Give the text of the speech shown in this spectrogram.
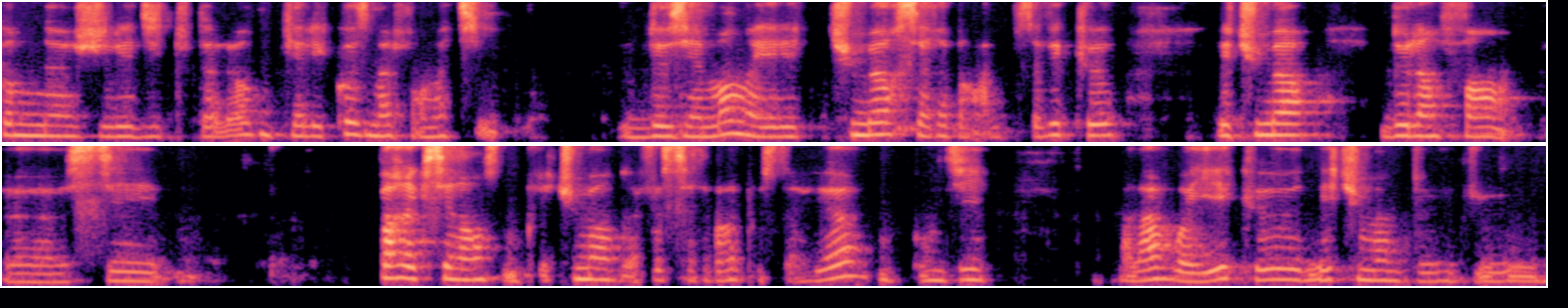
comme je l'ai dit tout à l'heure, donc il y a les causes malformatives. Deuxièmement, il y a les tumeurs cérébrales. Vous savez que les tumeurs de l'enfant, euh, c'est par excellence donc les tumeurs de la fosse cérébrale postérieure. On dit, voilà, vous voyez que les tumeurs de,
